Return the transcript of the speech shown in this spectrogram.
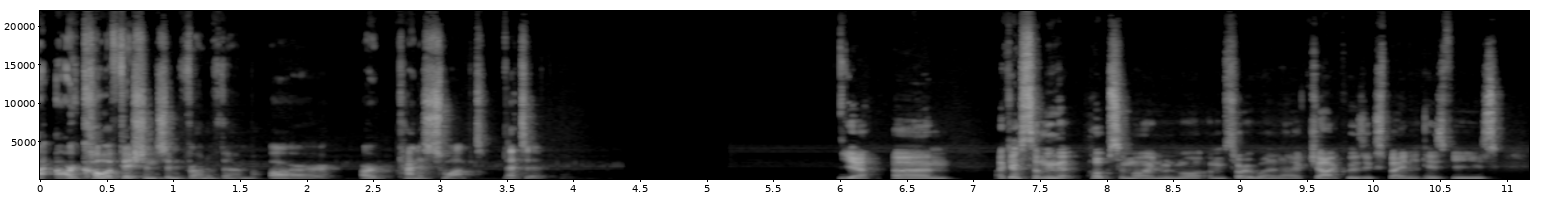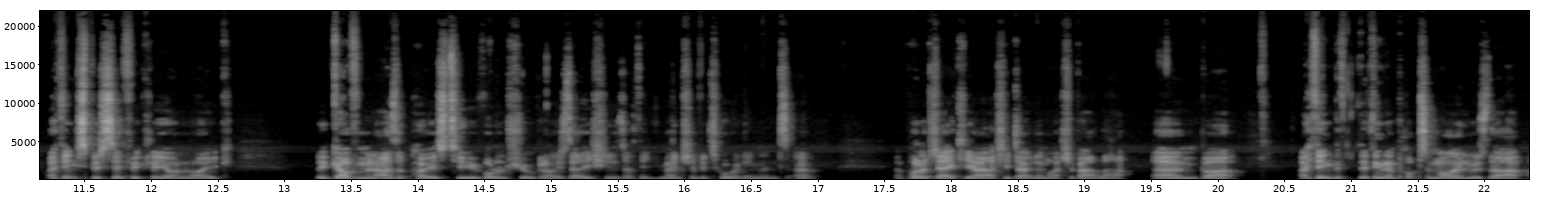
our coefficients in front of them are are kind of swapped. That's it. Yeah. Um, I guess something that pops to mind when Mar- I'm sorry when uh, Jack was explaining his views. I think specifically on like the government as opposed to voluntary organisations. I think you mentioned Victorian England. Oh, apologetically, I actually don't know much about that. Um, but I think the, the thing that popped to mind was that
